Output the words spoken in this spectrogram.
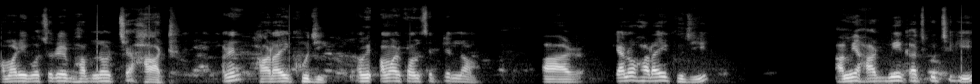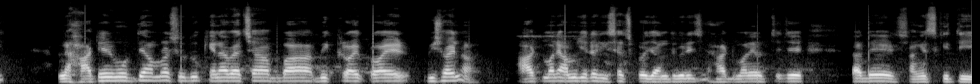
আমার এবছরের ভাবনা হচ্ছে হাট মানে হারাই খুঁজি। আমি, আমার কনসেপ্টের নাম। আর কেন হারাই খুঁজি? আমি হাট নিয়ে কাজ করছি কি? মানে হাটের মধ্যে আমরা শুধু কেনা বেচা বা বিক্রয় ক্রয়ের বিষয় না, হাট মানে আমি যেটা রিসার্চ করে জানতে পেরেছি, হাট মানে হচ্ছে যে তাদের সংস্কৃতি,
